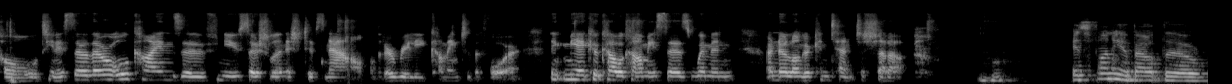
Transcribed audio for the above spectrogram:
cold. You know, so there are all kinds of new social initiatives now that are really coming to the fore. I think Mieko Kawakami says women are no longer content to shut up. Mm-hmm. It's funny about the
